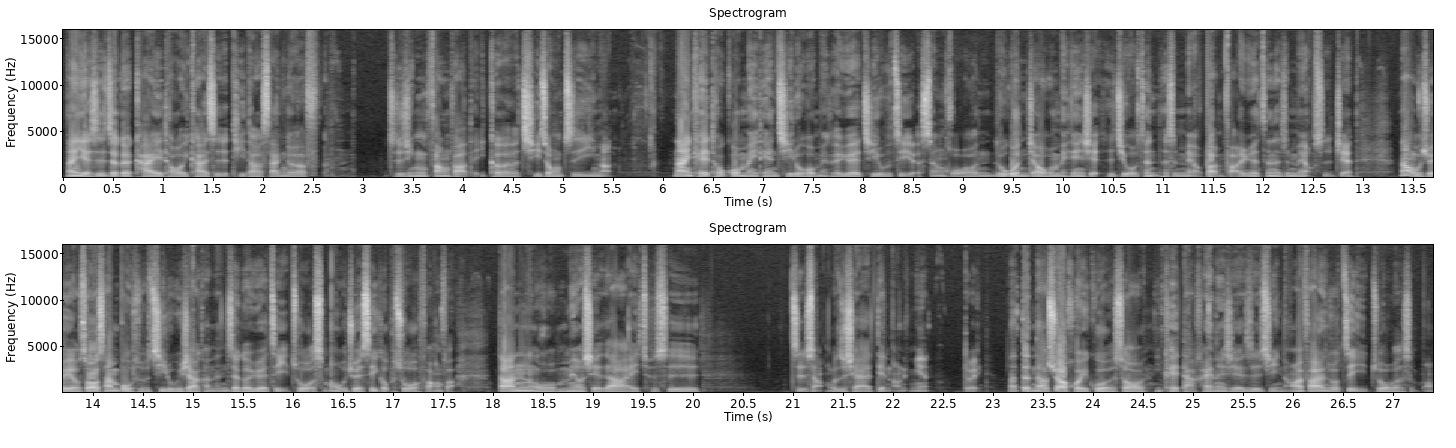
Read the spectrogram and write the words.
那也是这个开头一开始提到三个执行方法的一个其中之一嘛。那你可以透过每天记录或每个月记录自己的生活。如果你叫我每天写日记，我真的是没有办法，因为真的是没有时间。那我觉得有时候三步数记录一下，可能这个月自己做了什么，我觉得是一个不错的方法。但我没有写在就是纸上，我是写在电脑里面。对。那等到需要回顾的时候，你可以打开那些日记，然后发现说自己做了什么，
